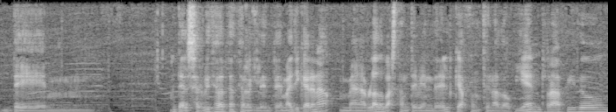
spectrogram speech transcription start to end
de, mm, del servicio de atención al cliente de Magic Arena, me han hablado bastante bien de él, que ha funcionado bien, rápido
